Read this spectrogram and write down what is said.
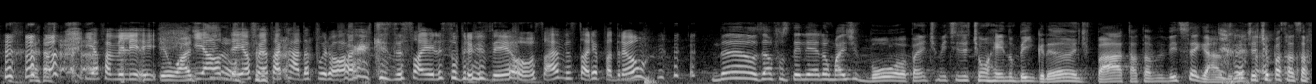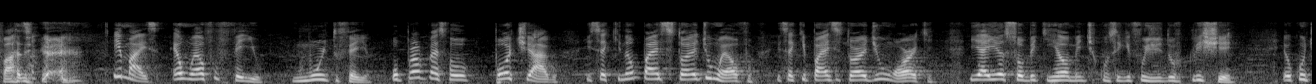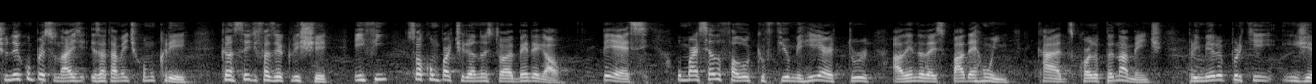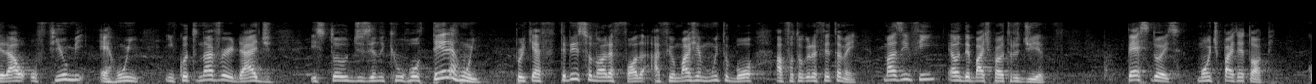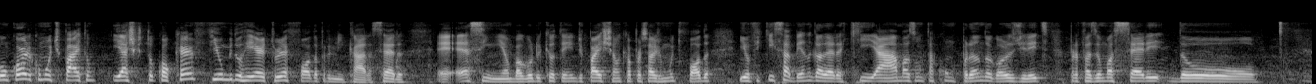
e a família Eu acho e a aldeia não. foi atacada por orcs e só ele sobreviveu, sabe? História padrão. Não, os elfos dele eram mais de boa, aparentemente já tinham um reino bem grande, pá, tal, tava bem cegado, já tinha passado essa fase. E mais, é um elfo feio, muito feio. O próprio mestre falou: pô, Thiago, isso aqui não parece história de um elfo, isso aqui parece história de um orc. E aí eu soube que realmente consegui fugir do clichê. Eu continuei com o personagem exatamente como criei. Cansei de fazer clichê. Enfim, só compartilhando uma história bem legal. PS, o Marcelo falou que o filme Rei Arthur, A Lenda da Espada é ruim. Cara, discordo plenamente. Primeiro porque em geral o filme é ruim, enquanto na verdade estou dizendo que o roteiro é ruim porque a trilha sonora é foda, a filmagem é muito boa, a fotografia também. Mas enfim, é um debate para outro dia. PS2, Monty Python é top. Concordo com Monty Python e acho que qualquer filme do Rei Arthur é foda pra mim, cara. Sério. É, é, assim, é um bagulho que eu tenho de paixão, que é um personagem muito foda. E eu fiquei sabendo, galera, que a Amazon tá comprando agora os direitos para fazer uma série do.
